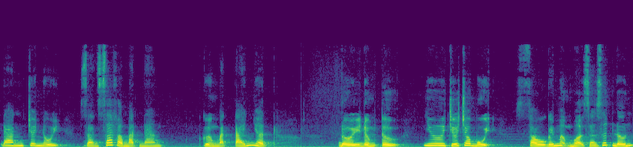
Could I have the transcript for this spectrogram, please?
đang trôi nổi, dán sát vào mặt nàng. Gương mặt tái nhợt, đôi đồng tử như chứa cho bụi. Sau cái miệng mở ra rất lớn,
